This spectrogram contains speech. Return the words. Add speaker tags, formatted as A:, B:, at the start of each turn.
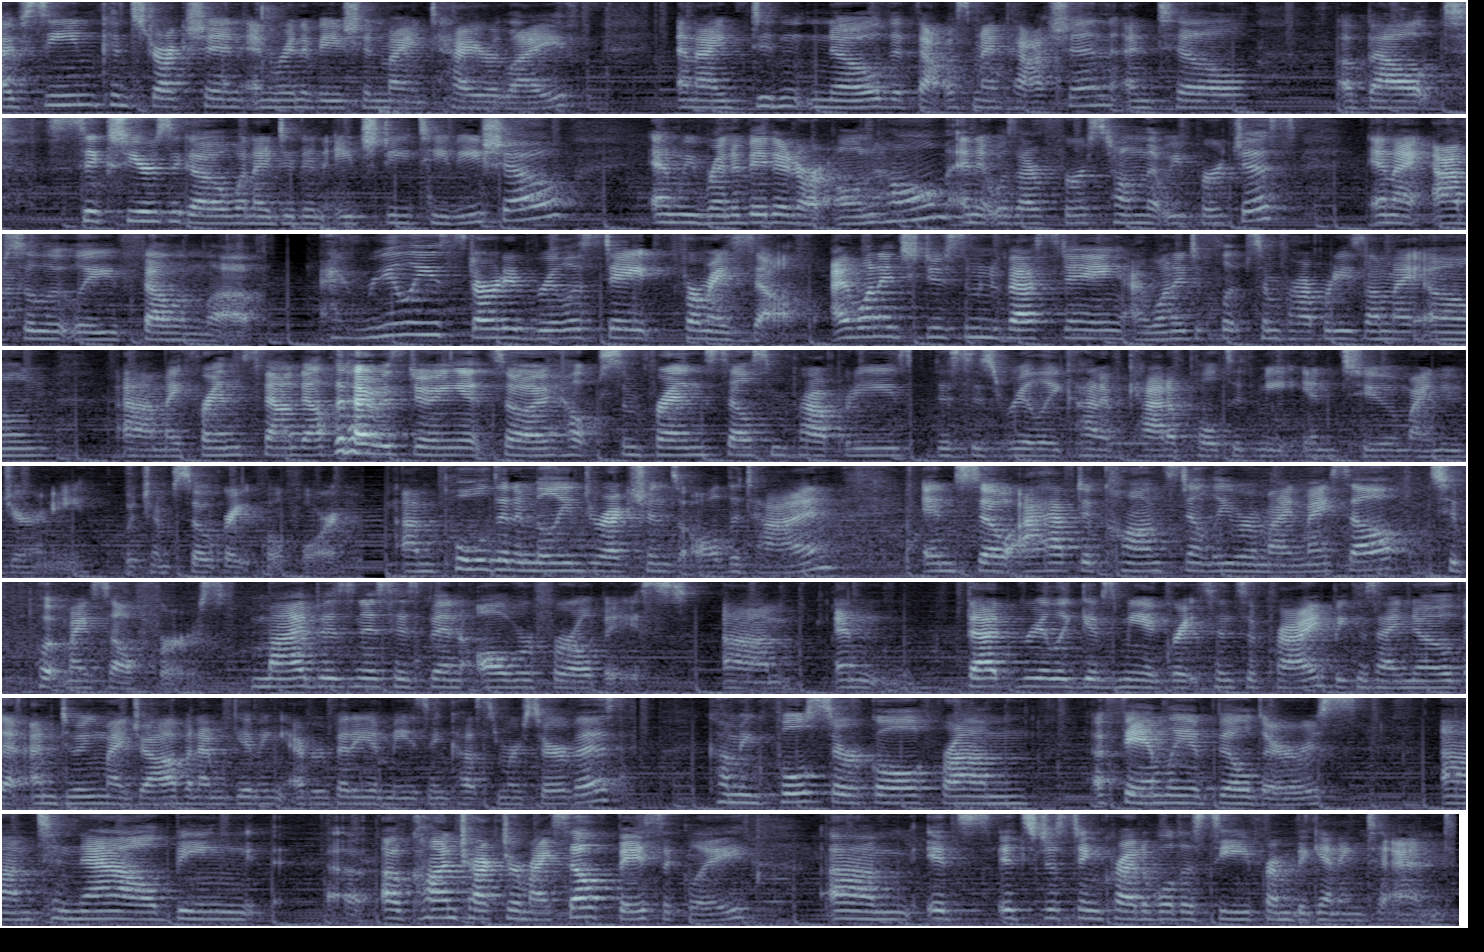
A: I've seen construction and renovation my entire life, and I didn't know that that was my passion until about six years ago when I did an HGTV show and we renovated our own home, and it was our first home that we purchased, and I absolutely fell in love. I really started real estate for myself. I wanted to do some investing, I wanted to flip some properties on my own. Uh, my friends found out that I was doing it, so I helped some friends sell some properties. This has really kind of catapulted me into my new journey, which I'm so grateful for. I'm pulled in a million directions all the time, and so I have to constantly remind myself to put myself first. My business has been all referral based, um, and that really gives me a great sense of pride because I know that I'm doing my job and I'm giving everybody amazing customer service. Coming full circle from a family of builders um, to now being a, a, contractor myself, basically, um, it's it's just incredible to see from beginning to end.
